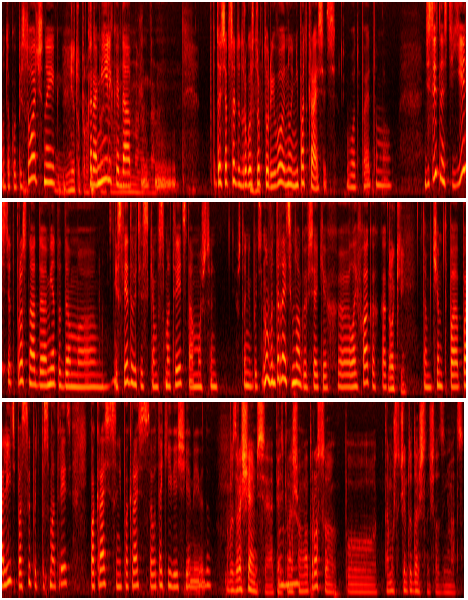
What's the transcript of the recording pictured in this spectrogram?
Он такой песочный. Нету просто. Карамелькой, да. Можем, да. То есть абсолютно другой mm-hmm. структуры. Его ну, не подкрасить. Вот, поэтому... В действительности есть, это просто надо методом э, исследовательским смотреть, там, может, что-нибудь. Ну, в интернете много всяких э, лайфхаков, как Окей. там чем-то по- полить, посыпать, посмотреть, покраситься, не покраситься. Вот такие вещи я имею в виду. Возвращаемся опять к Мгм. нашему вопросу по тому, что чем ты дальше начала заниматься.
